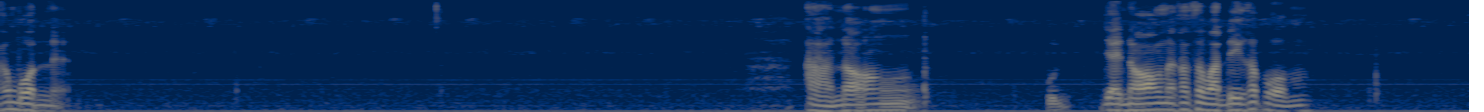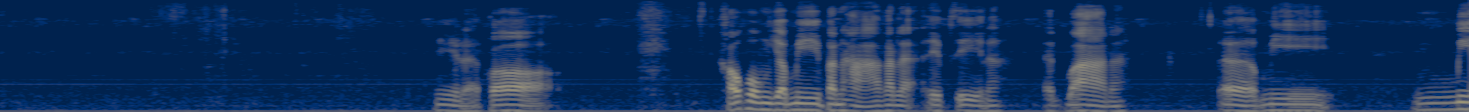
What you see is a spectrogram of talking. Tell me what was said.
ข้างบนเนี่ย อ่าน้องยายน้องนะครับ สวัสดีครับผม นี่แหละก็ เขาคงจะมีปัญหากันแหละเอฟซีนะแอดว่านะ เออมีมี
